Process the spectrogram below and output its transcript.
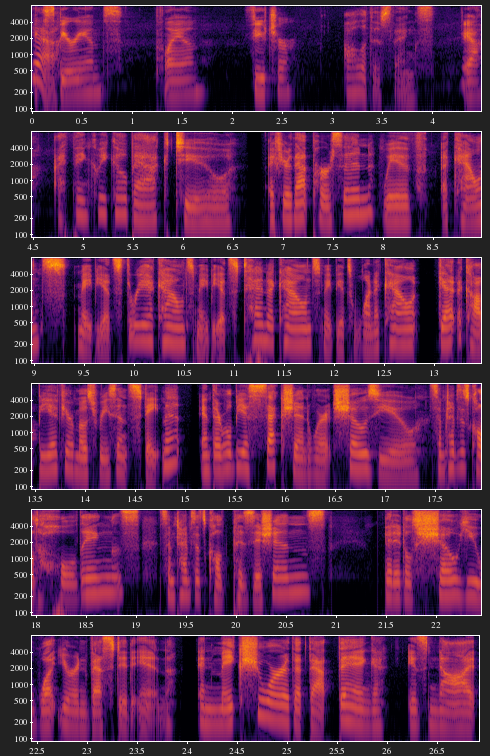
Yeah. Experience? Plan? Future? All of those things. Yeah. I think we go back to if you're that person with accounts, maybe it's three accounts, maybe it's 10 accounts, maybe it's one account, get a copy of your most recent statement. And there will be a section where it shows you sometimes it's called holdings, sometimes it's called positions, but it'll show you what you're invested in. And make sure that that thing is not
